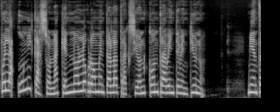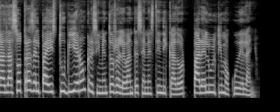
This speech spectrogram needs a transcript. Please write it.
Fue la única zona que no logró aumentar la atracción contra 2021, mientras las otras del país tuvieron crecimientos relevantes en este indicador para el último Q del año.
